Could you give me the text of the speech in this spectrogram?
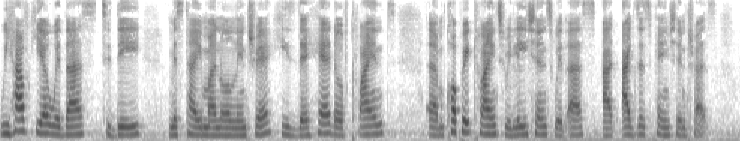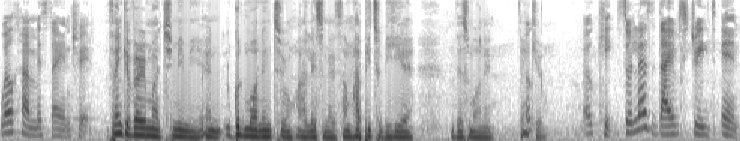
We have here with us today Mr. Emmanuel Ntreh. He's the head of client, um, corporate client relations with us at Axis Pension Trust. Welcome, Mr. Ntreh. Thank you very much, Mimi, and good morning to our listeners. I'm happy to be here this morning. Thank okay. you. Okay, so let's dive straight in.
